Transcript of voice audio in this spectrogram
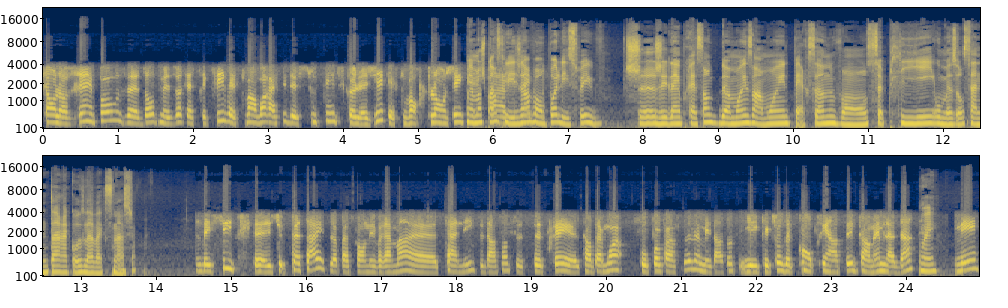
si on leur réimpose euh, d'autres mesures restrictives, est-ce qu'ils vont avoir assez de soutien psychologique? Est-ce qu'ils vont replonger? Mais moi, je pense que les gens vont pas les suivre. J'ai l'impression que de moins en moins de personnes vont se plier aux mesures sanitaires à cause de la vaccination. Ben si, euh, peut-être là, parce qu'on est vraiment euh, tanné. Dans le sens, ce, ce serait, euh, quant à moi, faut pas faire ça, là, mais dans le sens, il y a quelque chose de compréhensible quand même là-dedans. Oui. Mais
